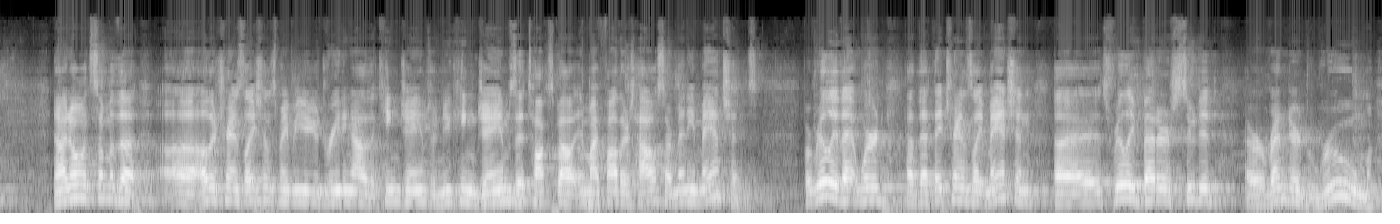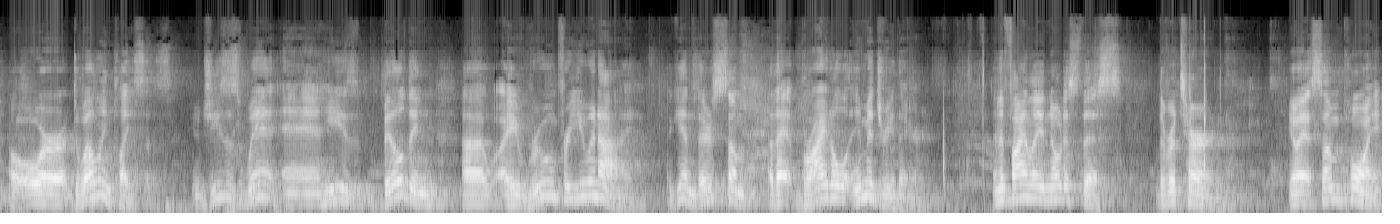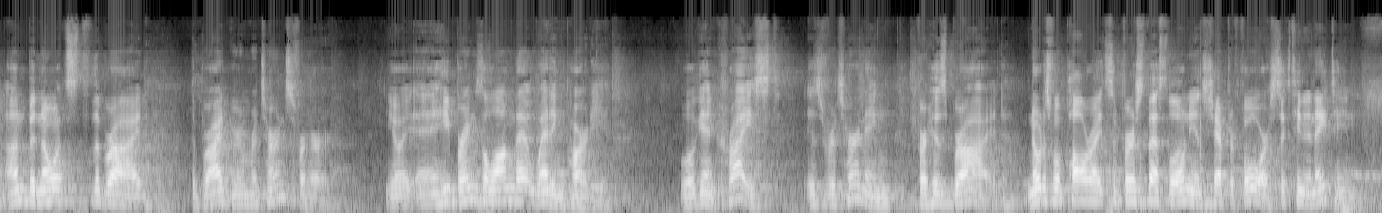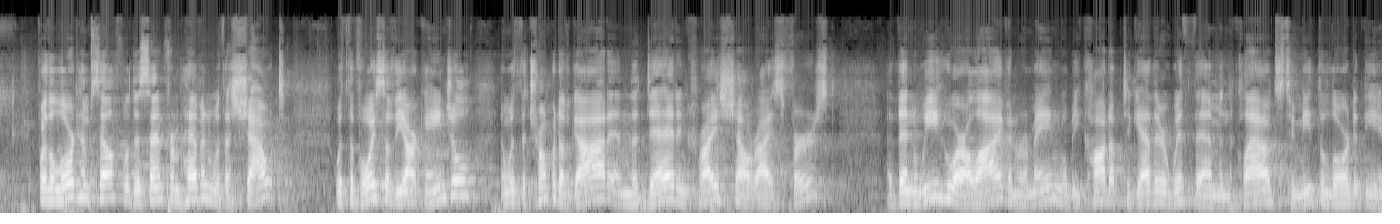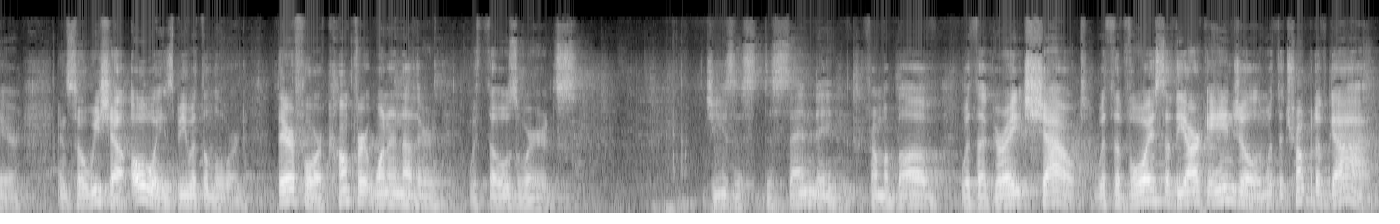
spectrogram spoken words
Now, I know in some of the uh, other translations, maybe you're reading out of the King James or New King James, it talks about, In my Father's house are many mansions. But really, that word uh, that they translate mansion, uh, it's really better suited or rendered room or dwelling places. You know, Jesus went and he is building uh, a room for you and I. Again, there's some of that bridal imagery there. And then finally, notice this the return. You know, at some point, unbeknownst to the bride, the bridegroom returns for her. You know, and he brings along that wedding party. Well, again, Christ is returning for his bride. Notice what Paul writes in 1 Thessalonians chapter 4, 16 and 18. For the Lord himself will descend from heaven with a shout, with the voice of the archangel, and with the trumpet of God, and the dead in Christ shall rise first. Then we who are alive and remain will be caught up together with them in the clouds to meet the Lord in the air, and so we shall always be with the Lord. Therefore, comfort one another with those words. Jesus descending from above with a great shout, with the voice of the archangel, and with the trumpet of God.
